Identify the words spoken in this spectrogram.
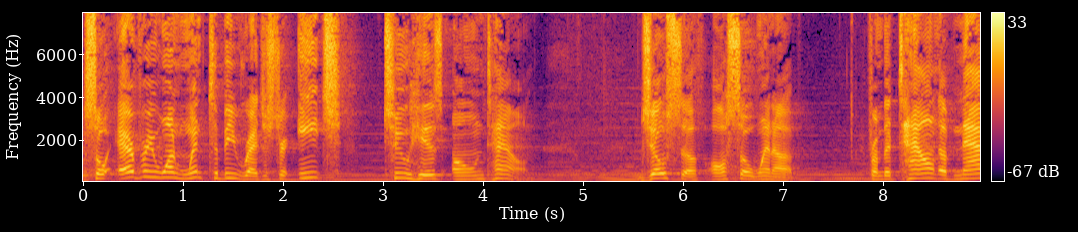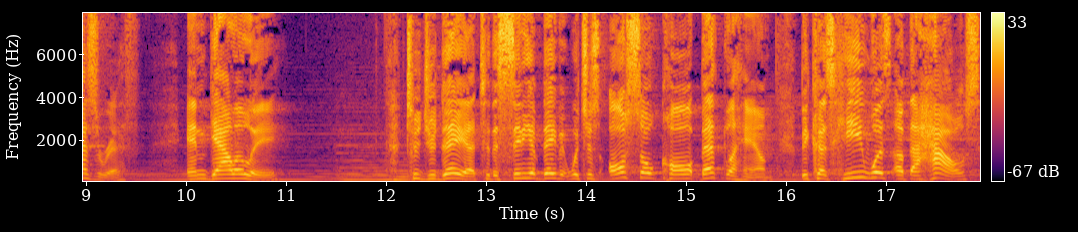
So everyone went to be registered, each to his own town. Joseph also went up from the town of Nazareth in Galilee to Judea, to the city of David, which is also called Bethlehem, because he was of the house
